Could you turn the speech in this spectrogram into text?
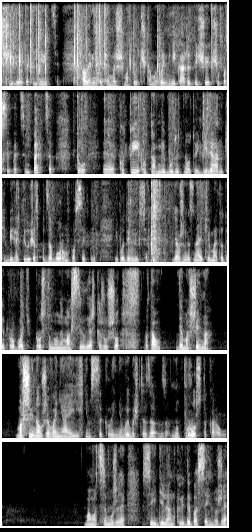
чилі, отакий, дивіться. Але він такими шматочками. Ви мені кажете, що якщо посипати цим перцем, то е, коти отам не будуть на отій ділянці бігати. Піду зараз під забором посиплю і подивлюся. Я вже не знаю, які методи пробувати. Просто ну нема сил. Я ж кажу, що отам, де машина, машина вже воняє їхнім сцикленням. Вибачте, за, за ну просто караул. Мама цим уже з цією ділянкою, де басейн, уже,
